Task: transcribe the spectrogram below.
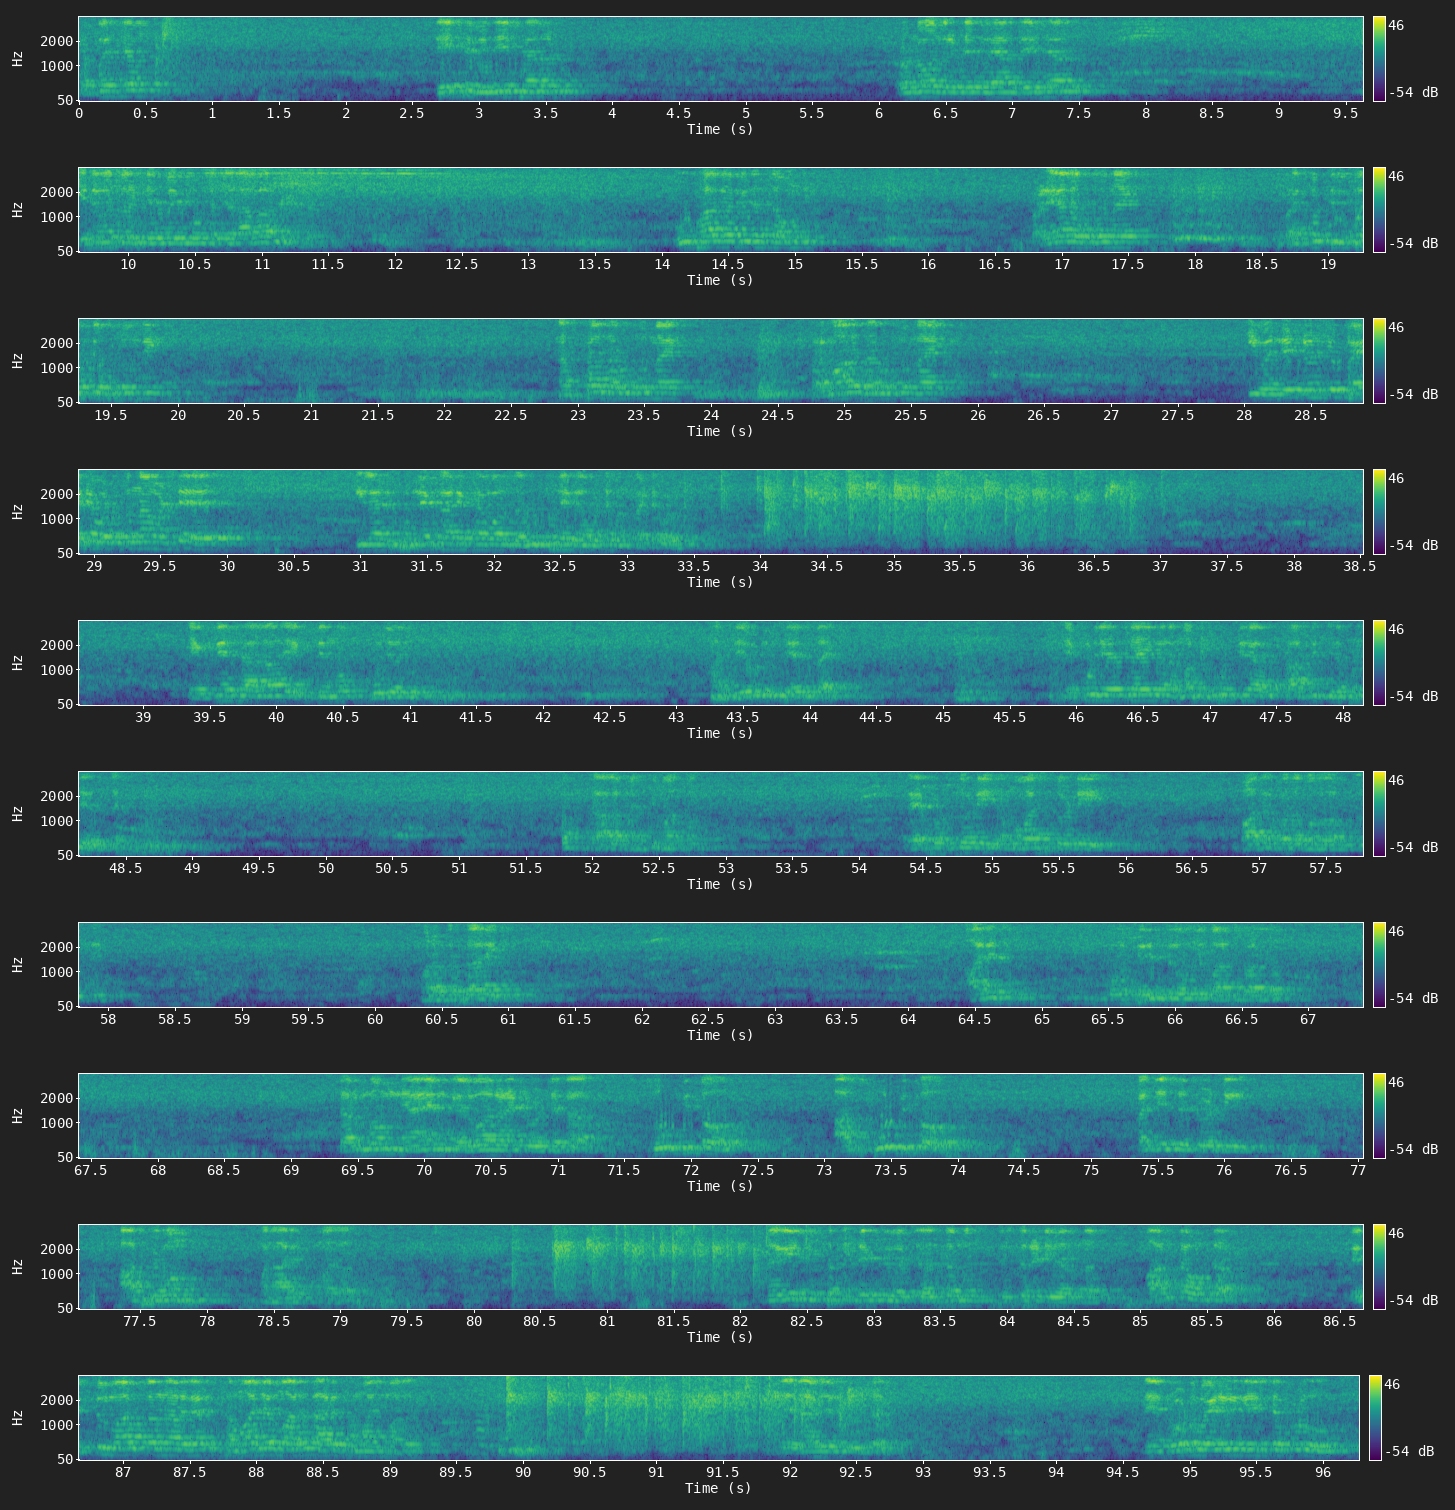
ప్రపంచం దేశ విదేశాలు రెండు వందల డెబ్బై ఆరు దేశాలు ఇరవై వందల డెబ్బై కోట్ల జనాభా. భూభాగం మీద ఉంది. ప్రళయాలు అవుతున్నాయి ప్రకృతి విపత్తి అవుతుంది నష్టాలు జరుగుతున్నాయి ప్రమాదాలు జరుగుతున్నాయి. ఇవన్నీ నుంచి బయటపడుతున్నామంటే ఇలాంటి పుణ్య కార్యక్రమాలు జరుగుతున్నాయి కాబట్టి మనం బయటపడుతున్నాం యజ్ఞశాల యజ్ఞము పూజలు. దేవుడు చేరుతాయి. ఎప్పుడు చేరుతాయి? మన మనస్ఫూర్తిగా ప్రార్థించినప్పుడు చేరుతాయి. చాలా మంచి మాసం. రేపటితోటి అమ్మవారితోటి భాద్రపద మొదలవుతుంది మరొకసారి ఆర్ఎస్ ఒక చరిత్ర ఉంది భారతవాడలో ధర్మం న్యాయం గెలవాలనేటువంటి స్ఫూర్తితో ఆ స్ఫూర్తితో పనిచేసేటువంటి ఆశ్రమం మన ఆర్ఎస్ సమాజ్ ఆశ్రమం కృష్ణారెడ్డి గారు ఉన్నారు. మారుతూ ఉంటారు. వ్యక్తులు మారుతున్నారు కానీ సమాజం మారదు ఆర్య సమాజం మారదు. నేను రోడ్డు వైడింగ్ చేసేటప్పుడు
